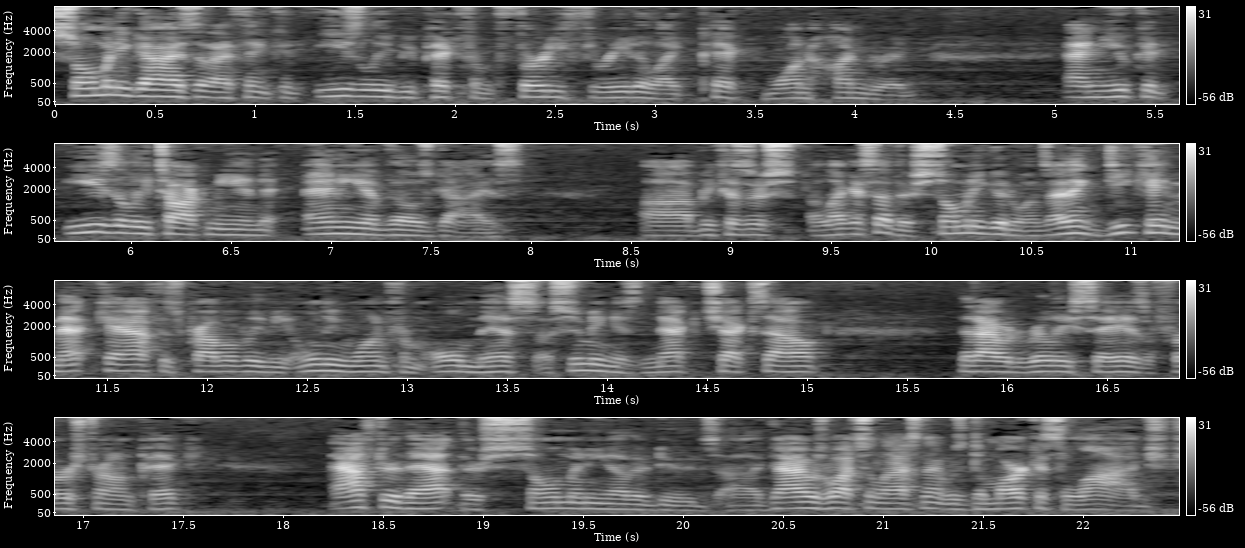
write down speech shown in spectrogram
so many guys that I think could easily be picked from 33 to like pick 100. And you could easily talk me into any of those guys uh, because there's, like I said, there's so many good ones. I think DK Metcalf is probably the only one from Ole Miss, assuming his neck checks out, that I would really say is a first round pick. After that, there's so many other dudes. Uh, guy I was watching last night was DaMarkus Lodge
